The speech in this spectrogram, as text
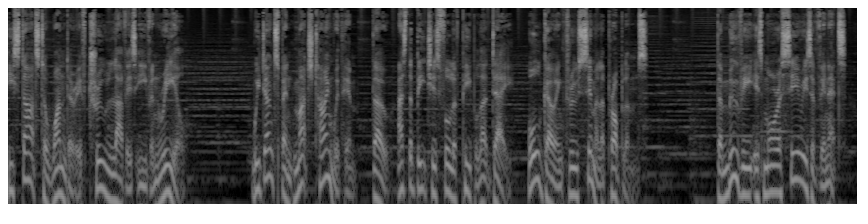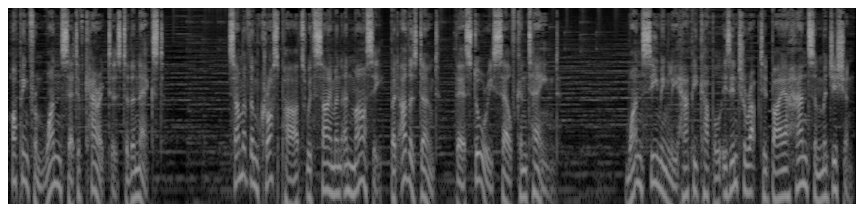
he starts to wonder if true love is even real. We don't spend much time with him, though, as the beach is full of people at day, all going through similar problems. The movie is more a series of vignettes, hopping from one set of characters to the next. Some of them cross paths with Simon and Marcy, but others don't, their stories self contained. One seemingly happy couple is interrupted by a handsome magician.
